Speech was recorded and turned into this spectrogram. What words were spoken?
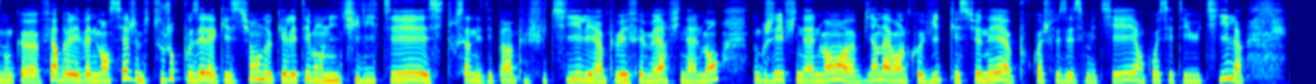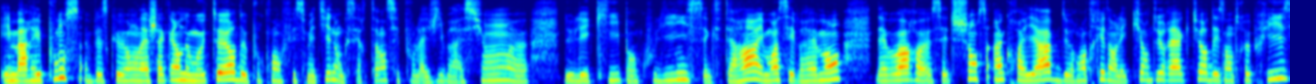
Donc, euh, faire de l'événementiel, je me suis toujours posé la question de quelle était mon utilité et si tout ça n'était pas un peu futile et un peu éphémère finalement. Donc, j'ai finalement, euh, bien avant le Covid, questionné pourquoi je faisais ce métier, en quoi c'était utile. Et ma réponse, parce qu'on a chacun nos moteurs de pourquoi on fait ce métier. Donc, certains, c'est pour la vibration euh, de l'équipe en coulisses, etc. Et moi, c'est vraiment d'avoir euh, cette chance incroyable de rentrer dans les cœurs du réacteur des entreprises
